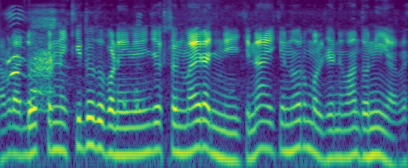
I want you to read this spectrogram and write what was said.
આપણા ડૉક્ટરને કીધું હતું, પણ એને ઇન્જેક્શન માર્યા જ નહીં કે ના, એ કે નોર્મલ છે ને વાંધો નહીં આવે.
